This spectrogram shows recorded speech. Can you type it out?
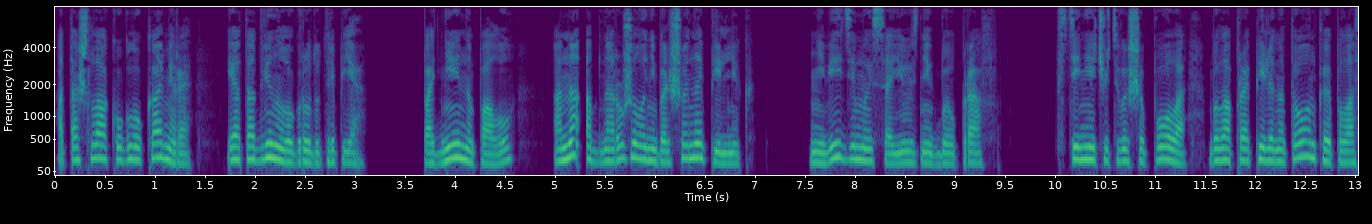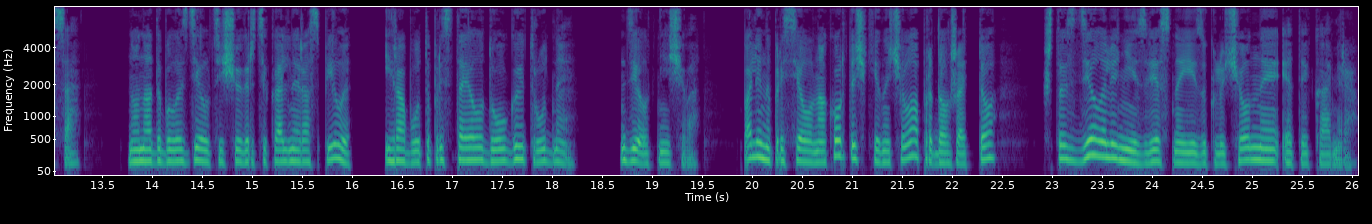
отошла к углу камеры и отодвинула груду тряпья. Под ней на полу она обнаружила небольшой напильник. Невидимый союзник был прав. В стене чуть выше пола была пропилена тонкая полоса, но надо было сделать еще вертикальные распилы, и работа предстояла долгая и трудная. Делать нечего. Полина присела на корточки и начала продолжать то, что сделали неизвестные ей заключенные этой камеры.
